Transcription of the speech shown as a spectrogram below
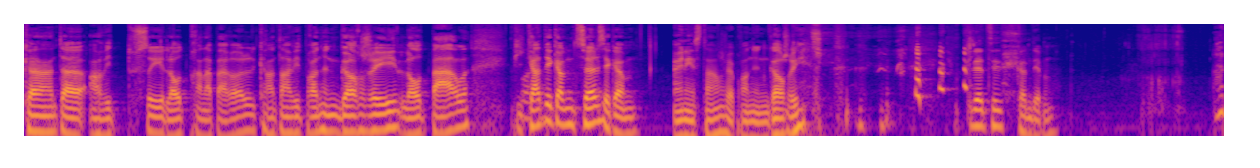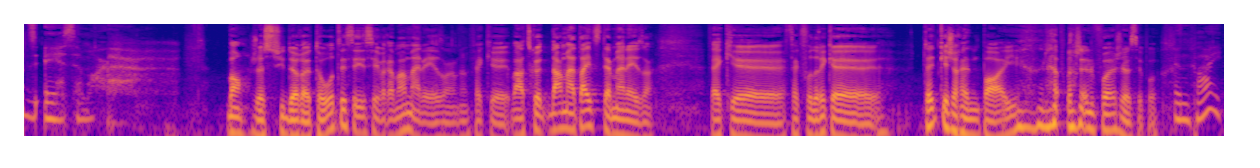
Quand t'as envie de tousser, l'autre prend la parole. Quand t'as envie de prendre une gorgée, l'autre parle. Puis Ouais. quand t'es comme tout seul, c'est comme, un instant, je vais prendre une gorgée. puis là, tu sais, comme des... Ah, du ASMR. Bon, je suis de retour. Tu sais, c'est, vraiment malaisant. là. Fait que, en tout cas, dans ma tête, c'était malaisant. Fait que, euh, fait faudrait que, peut-être que j'aurai une paille la prochaine fois, je sais pas. Une paille?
